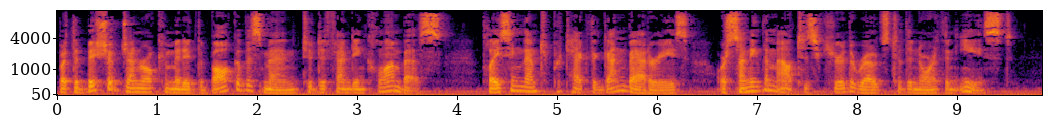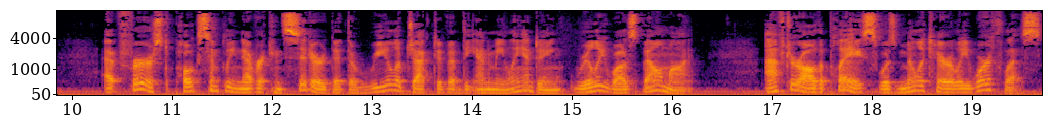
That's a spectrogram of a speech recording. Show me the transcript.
but the bishop general committed the bulk of his men to defending Columbus, placing them to protect the gun batteries or sending them out to secure the roads to the north and east. At first, Polk simply never considered that the real objective of the enemy landing really was Belmont. After all, the place was militarily worthless,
